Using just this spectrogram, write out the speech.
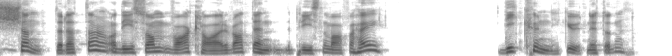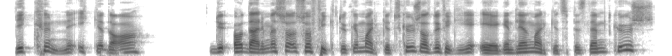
skjønte dette, og de som var klar over at den, prisen var for høy, de kunne ikke utnytte den. De kunne ikke da du, og dermed så, så, fikk du ikke markedskurs. altså Du fikk ikke egentlig en markedsbestemt kurs.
